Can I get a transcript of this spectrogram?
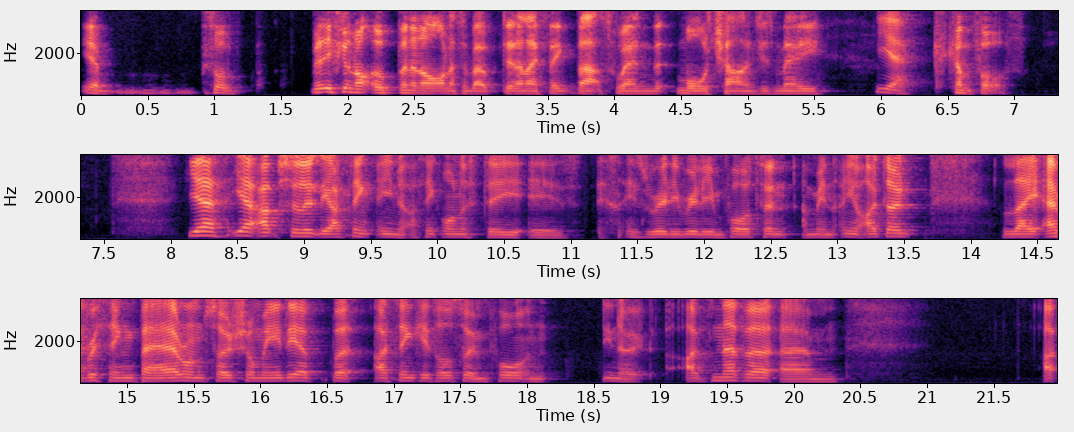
yeah, sort of. But if you're not open and honest about it, and I think that's when more challenges may yeah come forth. Yeah, yeah, absolutely. I think you know, I think honesty is is really really important. I mean, you know, I don't lay everything bare on social media, but I think it's also important. You know, I've never um, I,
